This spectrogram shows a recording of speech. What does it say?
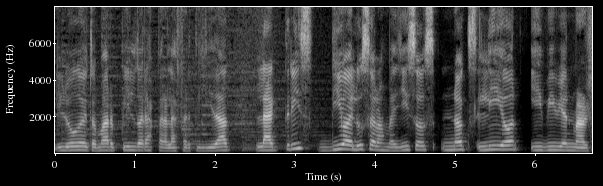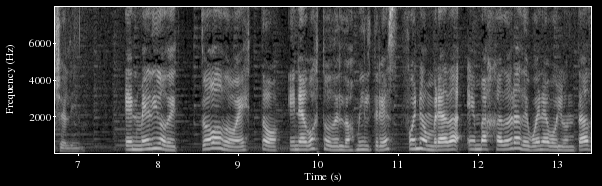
y luego de tomar píldoras para la fertilidad, la actriz dio a luz a los mellizos Knox Leon y Vivian Marshallin. En medio de todo esto, en agosto del 2003 fue nombrada embajadora de buena voluntad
